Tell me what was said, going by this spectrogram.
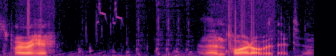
Just pour it right here. And then pour it over there too.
